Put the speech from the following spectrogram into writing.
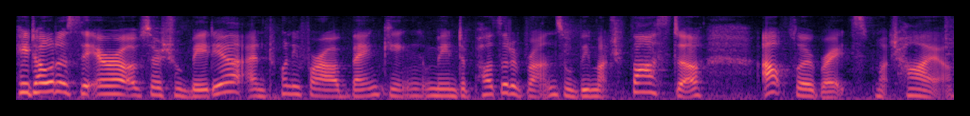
He told us the era of social media and 24 hour banking mean deposit runs will be much faster, outflow rates much higher.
